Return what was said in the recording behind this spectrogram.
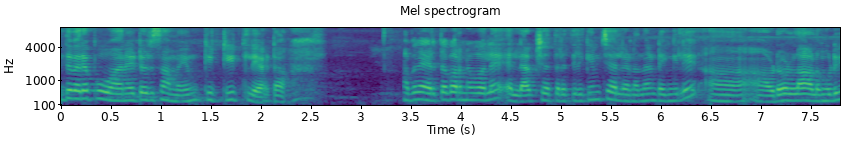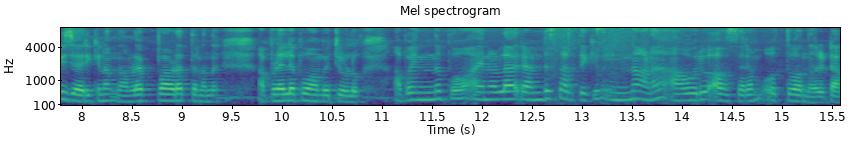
ഇതുവരെ പോകാനായിട്ടൊരു സമയം കിട്ടിയിട്ടില്ല കേട്ടോ. അപ്പോൾ നേരത്തെ പറഞ്ഞ പോലെ എല്ലാ ക്ഷേത്രത്തിലേക്കും ചെല്ലണമെന്നുണ്ടെങ്കിൽ അവിടെ ഉള്ള ആളും കൂടി വിചാരിക്കണം നമ്മളെപ്പോൾ അവിടെ എത്തണമെന്ന് അപ്പോഴല്ലേ പോകാൻ പറ്റുള്ളൂ. അപ്പോൾ ഇന്നിപ്പോൾ അതിനുള്ള രണ്ട് സ്ഥലത്തേക്കും ഇന്നാണ് ആ ഒരു അവസരം ഒത്തു വന്നത് കേട്ടോ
